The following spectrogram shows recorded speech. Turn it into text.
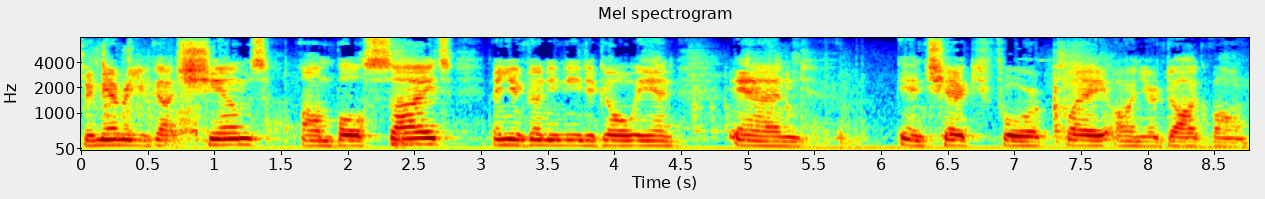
Remember you've got shims on both sides and you're going to need to go in and and check for play on your dog bone.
